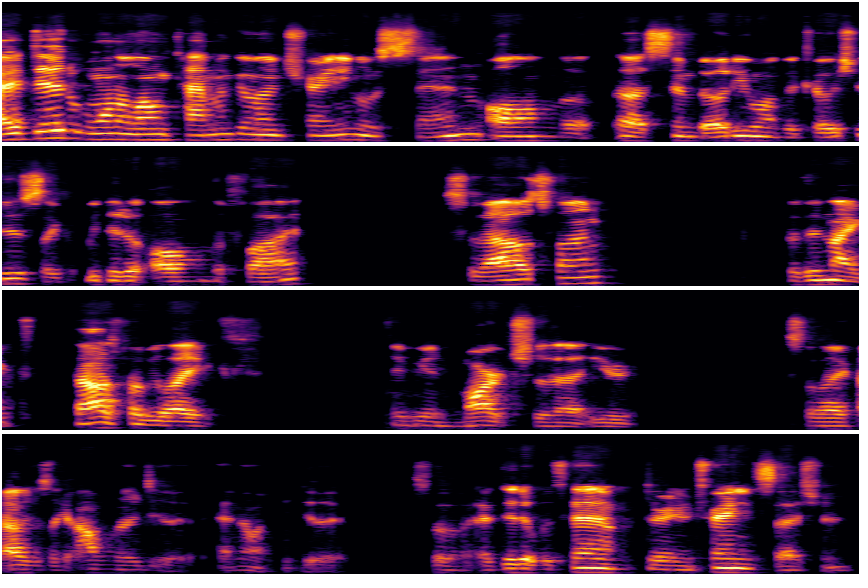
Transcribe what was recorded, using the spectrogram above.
I did one a long time ago in training with Sin, all on the uh, Sinn Bodhi, one of the coaches. Like, we did it all on the fly. So that was fun. But then, like, that was probably like maybe in March of that year. So, like, I was just like, I want to do it. I know I can do it. So I did it with him during a training session.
